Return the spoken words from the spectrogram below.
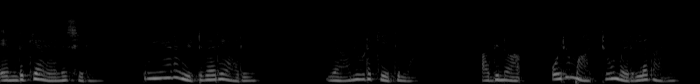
എന്തൊക്കെയായാലും ശരി. പ്രിയയുടെ വീട്ടുകാരെ ആരെയും ഞാനിവിടെ കേട്ടില്ല. അതിന് ഒരു മാറ്റവും വരില്ല താനും.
